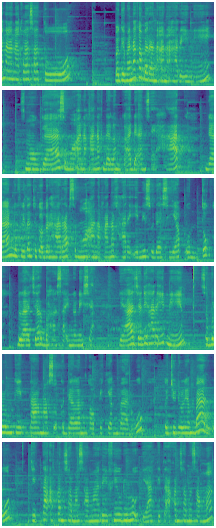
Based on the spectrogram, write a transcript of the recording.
anak-anak kelas 1. Bagaimana kabar anak-anak hari ini? Semoga semua anak-anak dalam keadaan sehat dan Bu Vita juga berharap semua anak-anak hari ini sudah siap untuk belajar bahasa Indonesia. Ya, jadi hari ini sebelum kita masuk ke dalam topik yang baru, ke judul yang baru, kita akan sama-sama review dulu ya. Kita akan sama-sama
